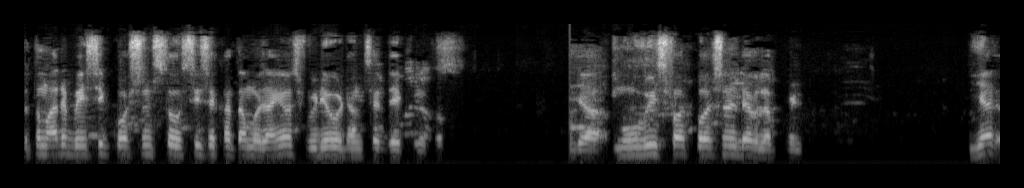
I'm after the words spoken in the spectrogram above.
तो तुम्हारे बेसिक क्वेश्चंस तो उसी से खत्म हो जाएँगे उस वीडियो को ढंग से देख लो तो। या मूवीज़ फॉर पर्सनल डेवलपमेंट यार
